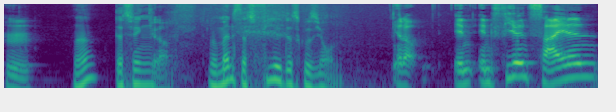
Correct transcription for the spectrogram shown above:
Hm. Ne? Deswegen, Genau. im Moment ist das viel Diskussion. Genau. In, in vielen Zeilen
